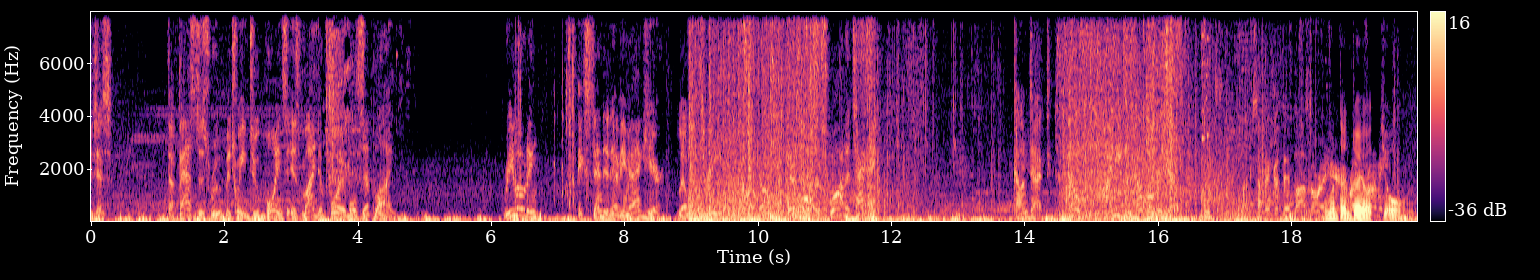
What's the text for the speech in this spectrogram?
Damages. The fastest route between two points is my deployable zipline. Reloading. Extended heavy mag here. Level 3. Oh no, there's another squad attacking. Contact. Help. I need some help over here. Might be something good there. Hostile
